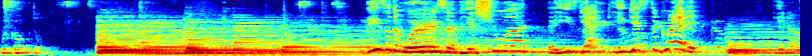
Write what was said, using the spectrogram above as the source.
We're going to do it. These are the words of Yeshua that he's got. He gets the credit, you know.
